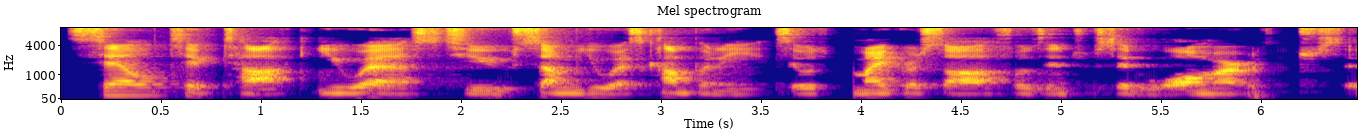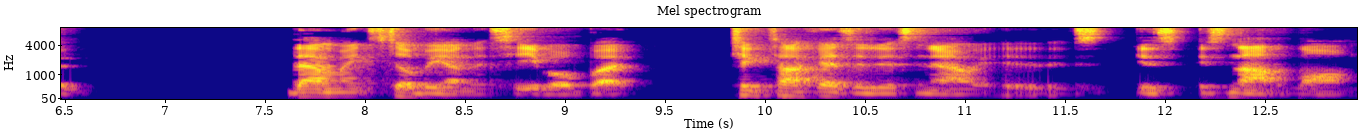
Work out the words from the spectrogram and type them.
sell TikTok US to some US companies. It was Microsoft was interested, Walmart was interested. That might still be on the table, but TikTok as it is now is is is not long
